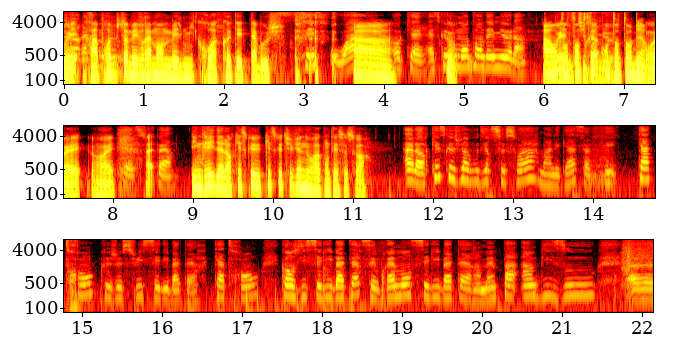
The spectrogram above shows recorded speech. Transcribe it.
Oui, rapproche-toi, mais vraiment, mets le micro à côté de ta bouche. Ah. ok. Est-ce que vous m'entendez mieux là? Ah, on Ouais, t'entend très, on bien. Ouais, ouais. Super. Ingrid, alors, qu'est-ce que, qu'est-ce que tu viens nous raconter ce soir? Alors, qu'est-ce que je viens vous dire ce soir? Ben les gars, ça fait 4 ans que je suis célibataire. 4 ans. Quand je dis célibataire, c'est vraiment célibataire. hein. Même pas un bisou, euh,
